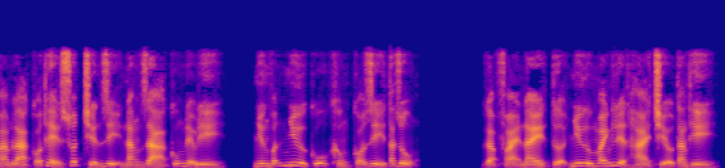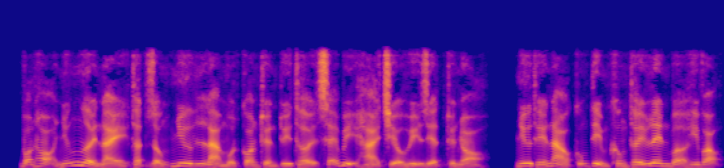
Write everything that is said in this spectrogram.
phàm là có thể xuất chiến dị năng giả cũng đều đi, nhưng vẫn như cũ không có gì tác dụng. Gặp phải này tựa như mãnh liệt hải triều tăng thi, bọn họ những người này thật giống như là một con thuyền tùy thời sẽ bị hải triều hủy diệt thuyền nhỏ, như thế nào cũng tìm không thấy lên bờ hy vọng.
